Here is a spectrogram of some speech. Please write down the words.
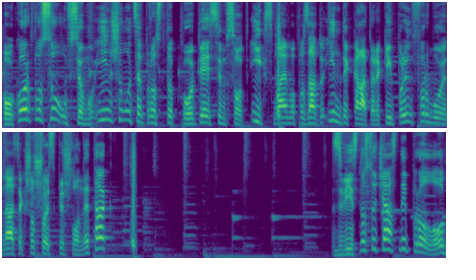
По корпусу, у всьому іншому, це просто копія 700X. Маємо позаду індикатор, який проінформує нас, якщо щось пішло не так. Звісно, сучасний пролог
